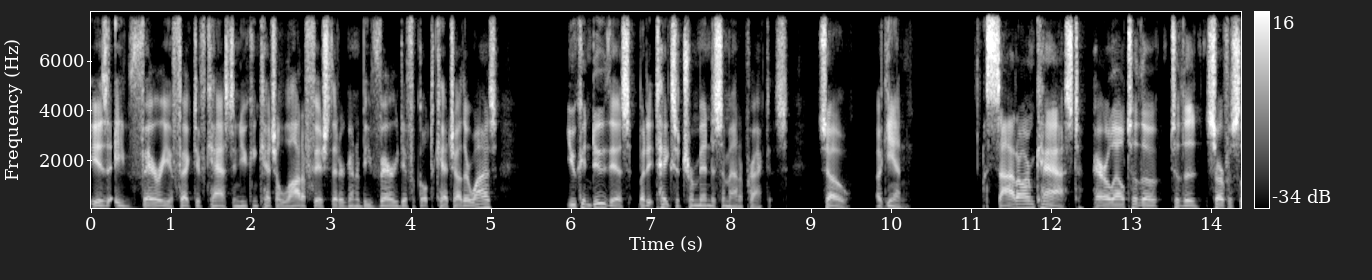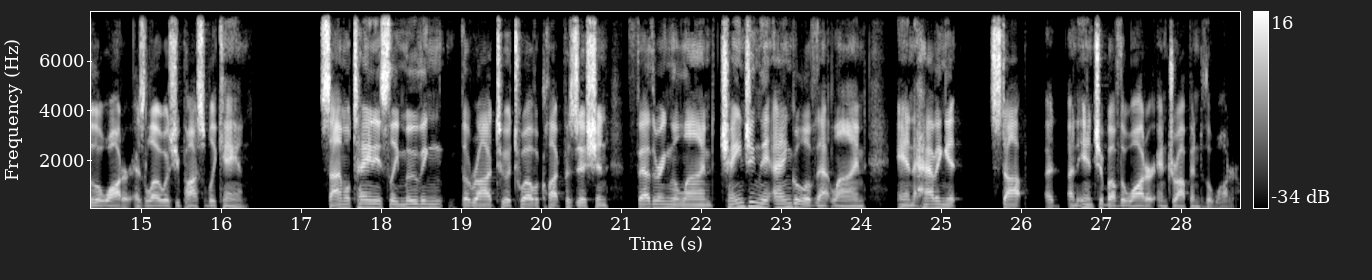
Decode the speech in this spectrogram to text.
is a very effective cast, and you can catch a lot of fish that are going to be very difficult to catch otherwise, you can do this, but it takes a tremendous amount of practice. So, again, sidearm cast parallel to the to the surface of the water as low as you possibly can. Simultaneously moving the rod to a 12 o'clock position feathering the line changing the angle of that line and having it stop a, an inch above the water and drop into the water.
